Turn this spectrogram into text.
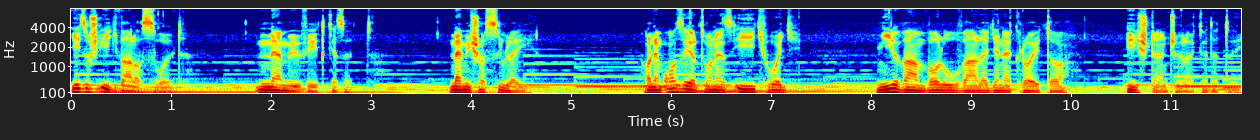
Jézus így válaszolt, nem ő vétkezett, nem is a szülei, hanem azért van ez így, hogy nyilvánvalóvá legyenek rajta Isten cselekedetei.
